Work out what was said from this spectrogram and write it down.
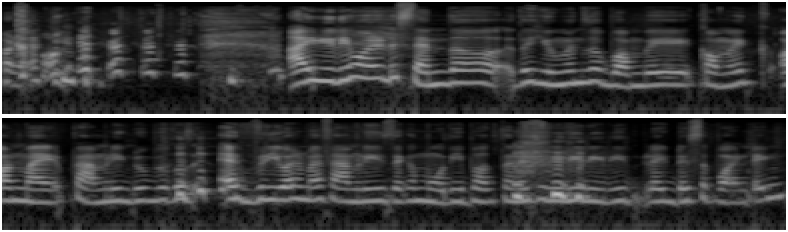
my god I really wanted to send the the humans of Bombay comic on my family group because everyone in my family is like a Modi bhakt and it's really really like disappointing.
